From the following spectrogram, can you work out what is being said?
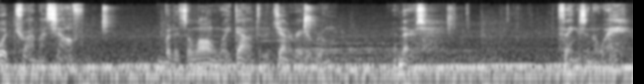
Would try myself, but it's a long way down to the generator room. And there's things in the way.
